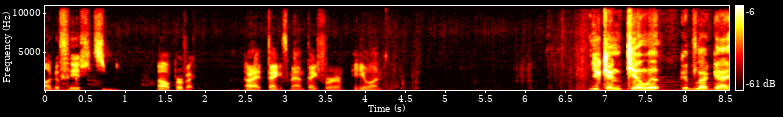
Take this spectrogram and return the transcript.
I'm out of feasts. Oh, perfect. All right, thanks, man. Thanks for healing. You can kill it. Good luck, guys.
